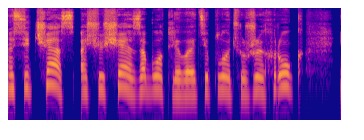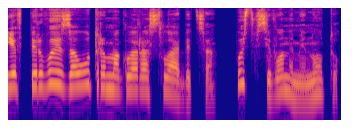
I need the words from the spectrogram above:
Но сейчас, ощущая заботливое тепло чужих рук, я впервые за утро могла расслабиться, пусть всего на минуту.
